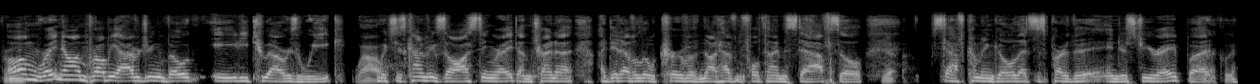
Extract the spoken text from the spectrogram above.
From, Um, right now I'm probably averaging about 82 hours a week. Wow. Which is kind of exhausting, right? I'm trying to, I did have a little curve of not having full-time staff. So yeah. staff come and go. That's just part of the industry, right? But Exactly.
